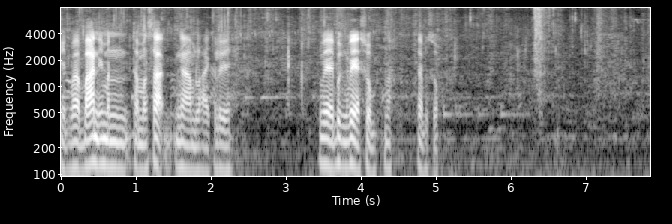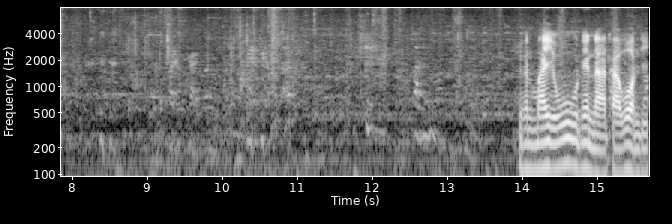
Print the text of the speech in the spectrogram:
เห็นว่าบ้านนี้มันธรรมชาติงามหลายก็เลย แว่เบิ่งแว่ชมเนาะท่านผู้ชม เงินไม้อู้แน่นหนาถาวรดี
